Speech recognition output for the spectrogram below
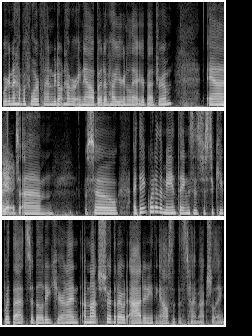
we're gonna have a floor plan. We don't have it right now but of how you're gonna lay out your bedroom. And yeah. um, so i think one of the main things is just to keep with that stability here. And I, i'm not sure that i would add anything else at this time actually.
